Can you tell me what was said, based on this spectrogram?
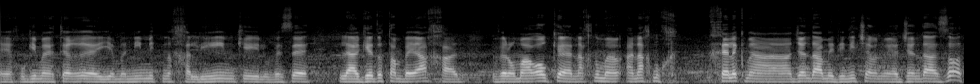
החוגים היותר ימנים מתנחליים, כאילו, וזה, לאגד אותם ביחד ולומר, אוקיי, אנחנו, אנחנו חלק מהאג'נדה המדינית שלנו היא האג'נדה הזאת,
